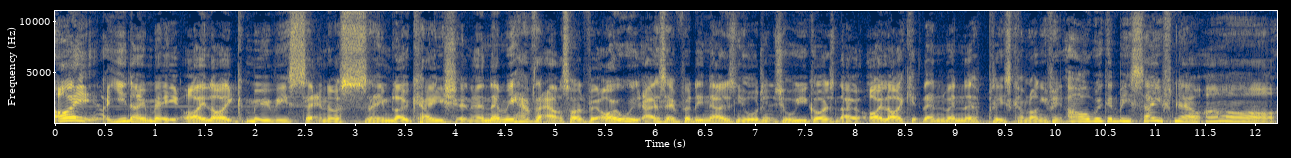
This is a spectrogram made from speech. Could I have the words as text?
I, you know me, I like movies set in the same location, and then we have the outside of it. I always, as everybody knows in the audience, all you guys know, I like it. Then when the police come along, you think, oh, we're going to be safe now, ah,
